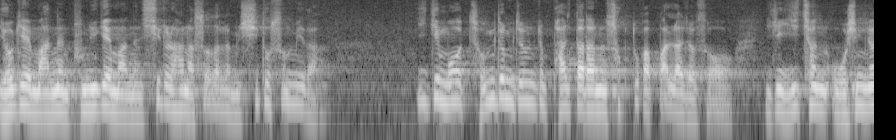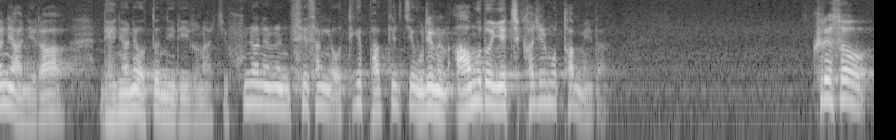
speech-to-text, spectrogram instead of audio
여기에 맞는 분위기에 맞는 시를 하나 써달라면 시도 씁니다. 이게 뭐 점점 점점 발달하는 속도가 빨라져서 이게 2050년이 아니라 내년에 어떤 일이 일어날지 후년에는 세상이 어떻게 바뀔지 우리는 아무도 예측하지 못합니다. 그래서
